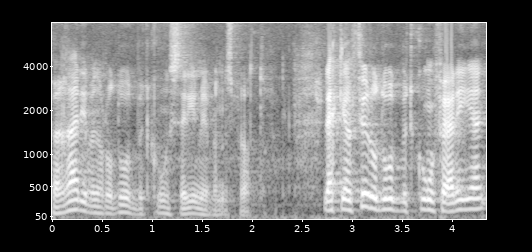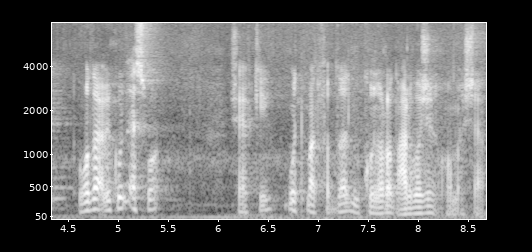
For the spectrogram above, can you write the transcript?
فغالبا الردود بتكون سليمة بالنسبة للطفل لكن في ردود بتكون فعليا وضع بيكون أسوأ. شايف كيف؟ مثل ما تفضل بيكون الرد على الوجه أو ما شابه.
